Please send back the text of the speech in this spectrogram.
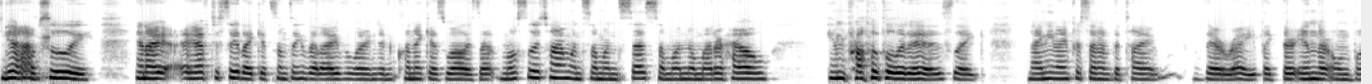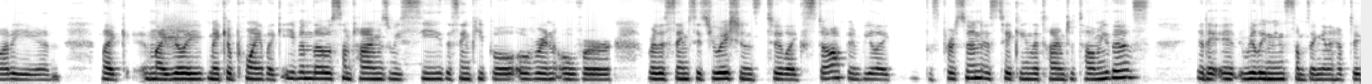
Yeah, absolutely. And I, I have to say, like, it's something that I've learned in clinic as well is that most of the time when someone says someone, no matter how improbable it is, like 99% of the time, they're right. Like, they're in their own body. And, like, and I really make a point, like, even though sometimes we see the same people over and over or the same situations, to like stop and be like, this person is taking the time to tell me this. It, it really means something, and I have to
